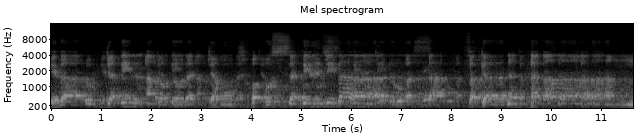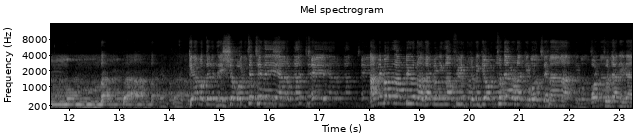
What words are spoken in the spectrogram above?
إذا رجت الأرض رجا وبست الجبال بسا فكانت هباء منبثا কেমতের দৃশ্য পড়ছে ছেলে আর কাঁদছে আমি বললাম do you know the meaning of it তুমি কি অর্থ জানো না কি বলছে না অর্থ জানি না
